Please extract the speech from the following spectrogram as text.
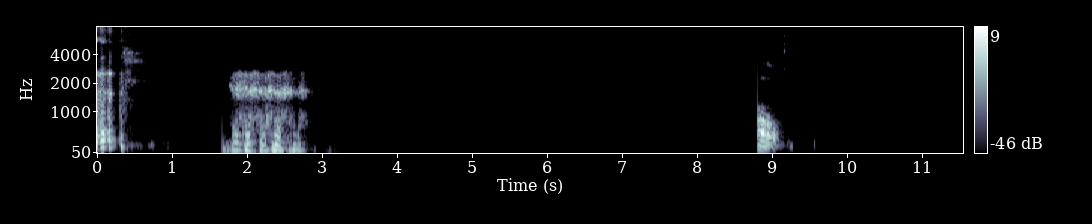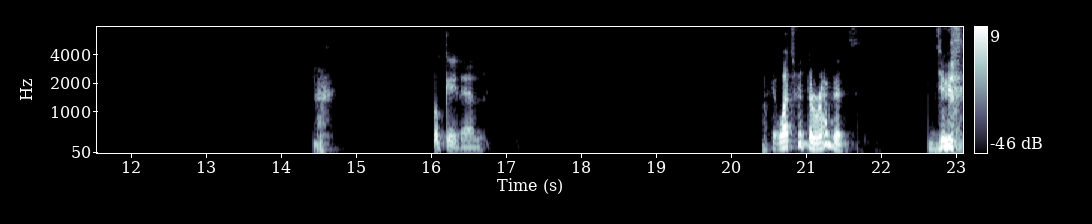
oh. Okay then. okay, what's with the rabbits? Juice.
